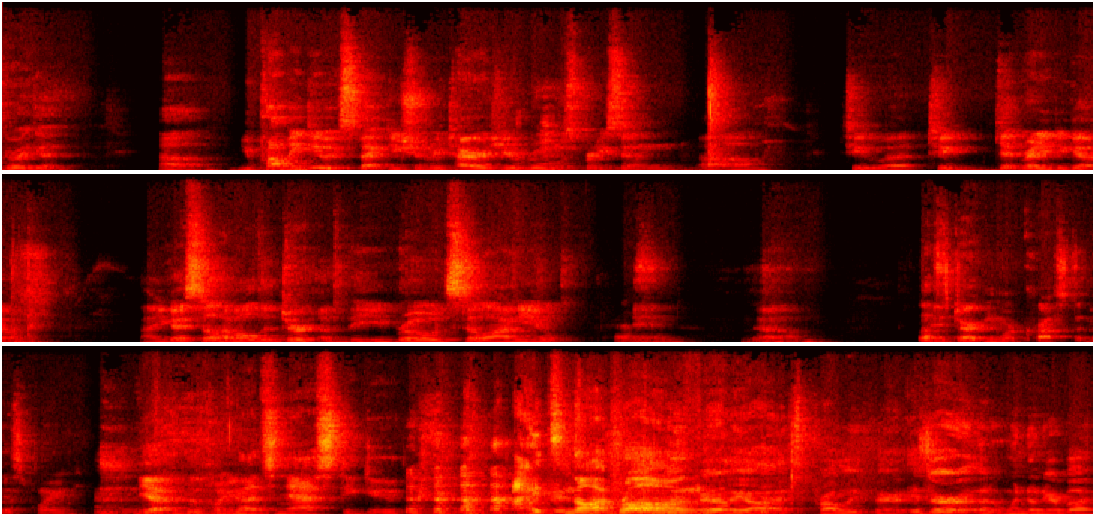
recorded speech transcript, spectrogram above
very good. Um, you probably do expect you should retire to your rooms pretty soon um, to uh, to get ready to go. Uh, you guys still have all the dirt of the road still on you, Yes. and um, Less dirt and more crust at this point. yeah, at this point, That's nasty, dude. It's not wrong. fairly odd. it's probably fair is there a window nearby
